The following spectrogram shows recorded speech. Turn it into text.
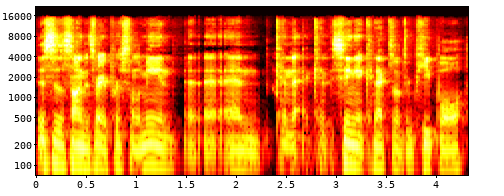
this is a song that's very personal to me, and and connect, con- seeing it connect with other people,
